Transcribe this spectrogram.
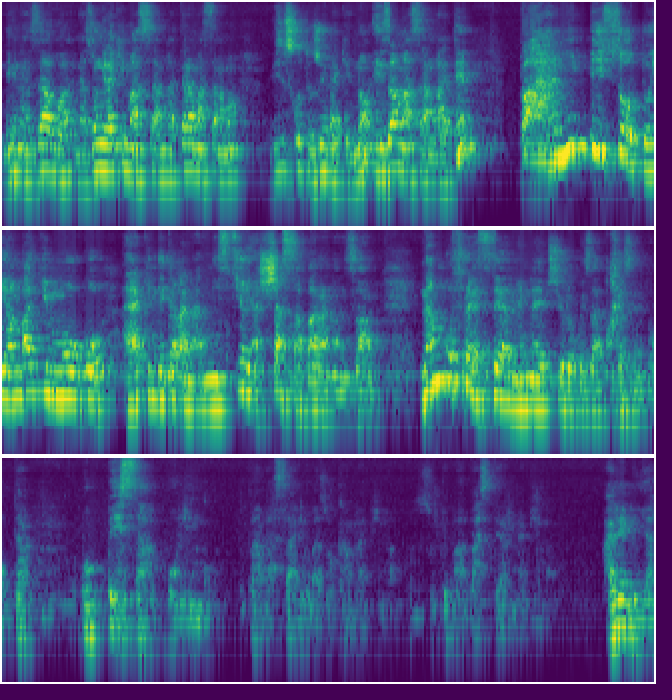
ndenge nazawa nazongelaki masanga tala masanga mo biso siko tozoyebake non eza masanga te. Parmi biso toyambaki moko ayaki nde kaka na mission ya chasse ya bana na nzambe nango frère ser ndenge nayebi so eloko eza très important. Bopesa bolingo. Mpa basali oyo bazokamba bino. Surtout pa bapaster na bino. Alléluia.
